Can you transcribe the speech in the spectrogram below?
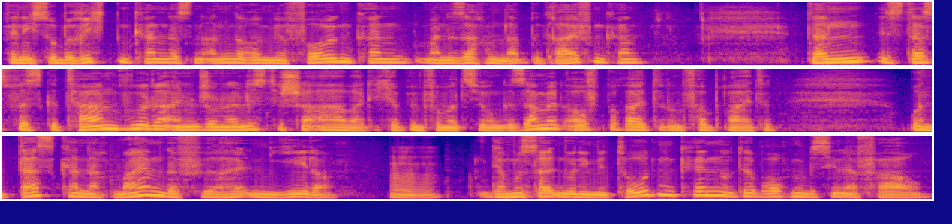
wenn ich so berichten kann, dass ein anderer mir folgen kann, meine Sachen begreifen kann, dann ist das, was getan wurde, eine journalistische Arbeit. Ich habe Informationen gesammelt, aufbereitet und verbreitet. Und das kann nach meinem Dafürhalten jeder. Mhm. Der muss halt nur die Methoden kennen und der braucht ein bisschen Erfahrung.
